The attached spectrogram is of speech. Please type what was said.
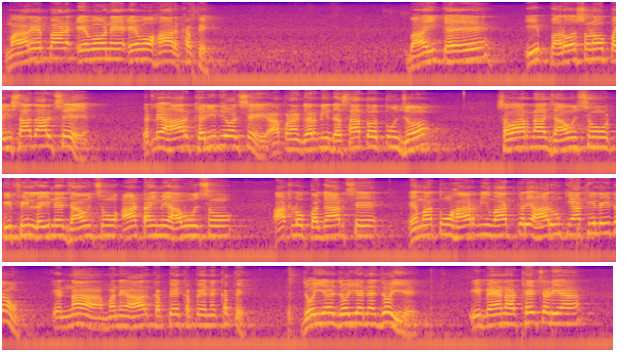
મારે પણ એવો ને એવો હાર ખપે. ભાઈ કહે એ પડોશણો પૈસાદાર છે. એટલે હાર ખરીદ્યો છે. આપણા ઘરની દશા તો તું જો. સવારના જાઉં છું, ટિફિન લઈને જાઉં છું, આ ટાઈમે આવું છું. આટલો પગાર છે, એમાં તું હારની વાત કરી, હાર હું ક્યાંથી લઈ દઉં? કે ના, મને હાર ખપે ખપે ને ખપે. જોઈએ જોઈએ ને જોઈએ. એ બેન અઠે ચડ્યા,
